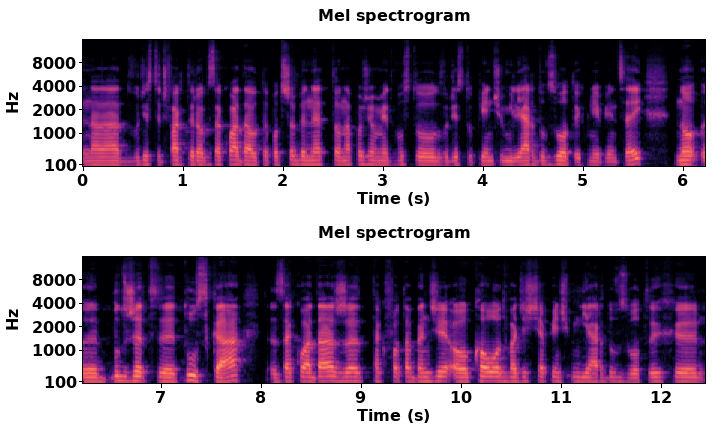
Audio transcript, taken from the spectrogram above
na 24 rok zakładał te potrzeby netto na poziomie 225 miliardów złotych mniej więcej. No, budżet Tuska zakłada, że ta kwota będzie o około 25 miliardów złotych y,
